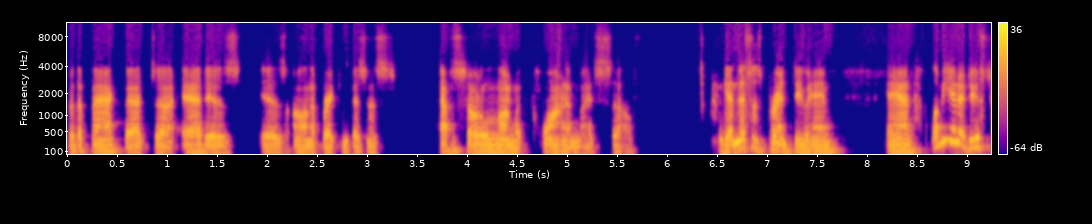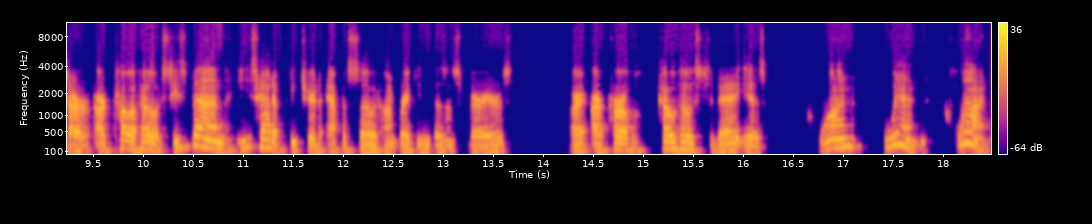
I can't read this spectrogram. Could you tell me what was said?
for the fact that uh, Ed is is on a Breaking Business episode along with Quan and myself. Again, this is Brent Duhame. And let me introduce our, our co-host. He's been he's had a featured episode on breaking business barriers. Our, our co-host today is Quan Huynh. Quan,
